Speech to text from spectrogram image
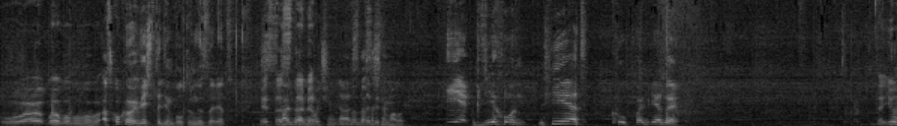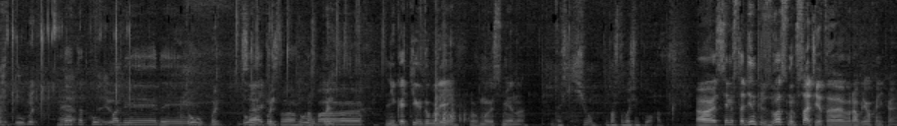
А сколько весит один болтерный заряд? Это Стаберный стабер. очень, А, ну, достаточно стабер. мало. Э, где он? Нет! Куб победы! Даешь дубль. Да, Это куб победы. Дубль, дубль, дубль. Никаких дублей в мою смену. Да ё. Просто очень плохо. А, 71 плюс 20, ну, кстати, это равнёхонько.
